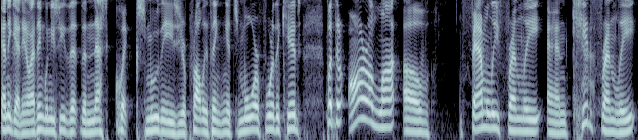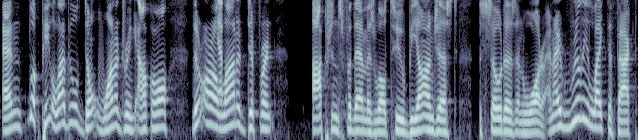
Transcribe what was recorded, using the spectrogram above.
and again, you know, I think when you see the the Nesquik smoothies, you're probably thinking it's more for the kids, but there are a lot of family friendly and kid friendly. And look, people, a lot of people don't want to drink alcohol. There are a Yep. lot of different options for them as well too, beyond just sodas and water. And I really like the fact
